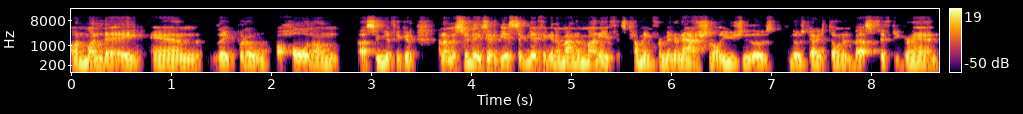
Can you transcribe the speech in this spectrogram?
on monday and they put a, a hold on a significant and i'm assuming it's going to be a significant amount of money if it's coming from international. Usually those those guys don't invest 50 grand.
